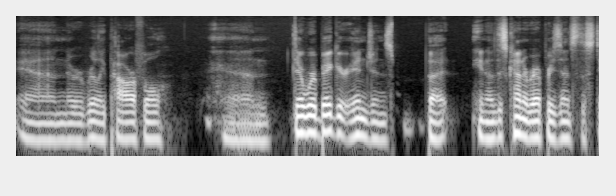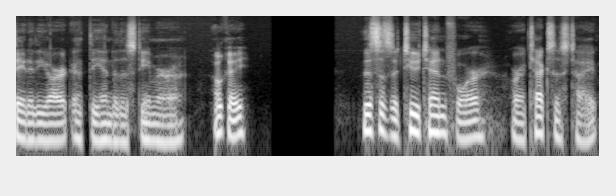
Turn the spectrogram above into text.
and they're really powerful. And there were bigger engines, but you know, this kind of represents the state of the art at the end of the steam era. Okay. This is a 2104 or a Texas type.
